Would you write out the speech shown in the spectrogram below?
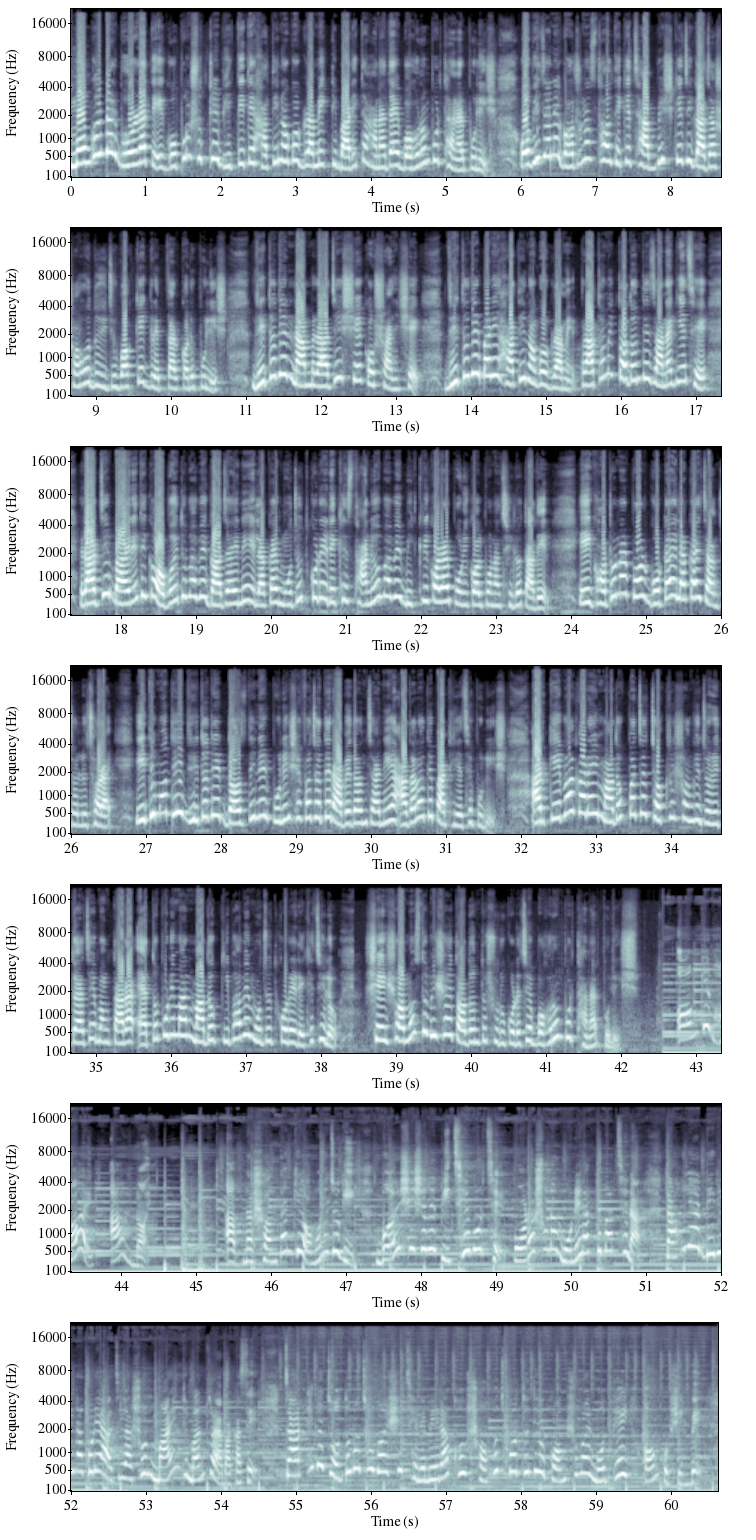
মঙ্গলবার ভোররাতে গোপন সূত্রের ভিত্তিতে হাতিনগর গ্রামে একটি বাড়িতে হানা দেয় বহরমপুর থানার পুলিশ। অভিযানে ঘটনাস্থল থেকে ২৬ কেজি গাঁজা সহ দুই যুবককে গ্রেপ্তার করে পুলিশ। ধৃতদের নাম রাজেশ শেখ ও শাহিন শেখ। ধৃতদের বাড়ি হাতিনগর গ্রামে। প্রাথমিক তদন্তে জানা গিয়েছে, রাজ্যের বাইরে থেকে অবৈধভাবে গাঁজা এনে এলাকায় মজুত করে রেখে স্থানীয়ভাবে বিক্রি করার পরিকল্পনা ছিল তাদের। এই ঘটনার পর গোটা এলাকায় চাঞ্চল্য ছড়ায়। ইতিমধ্যেই ধৃতদের দশ দিনের পুলিশ হেফাজতের আবেদন জানিয়ে আদালতে পাঠিয়েছে পুলিশ। আর কে বা কারা এই মাদক পাচার চক্রের সঙ্গে জড়িত আছে এবং তারা এত পরিমাণ মাদক কীভাবে মজুত করে রেখেছিল, সেই সমস্ত বিষয়ে তদন্ত শুরু করেছে বহরমপুর থানার পুলিশ। অঙ্কে ভয় আর নয়। আপনার সন্তান কি অমনোযোগী? বয়স হিসেবে পিছিয়ে পড়ছে, পড়াশোনা মনে রাখতে পারছে না, তাহলে দেরি না করে আজই আসুন মাইন্ড মান্ত্র অ্যাবাকাসে চার থেকে চোদ্দ বছর বয়সী ছেলেমেয়েরা খুব সহজ পদ্ধতি ও কম সময়ের মধ্যেই অঙ্ক শিখবে।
